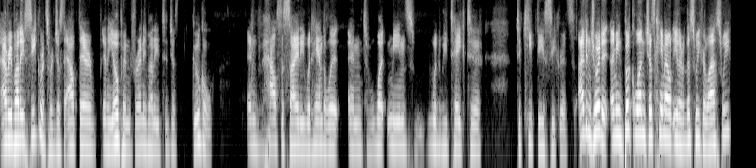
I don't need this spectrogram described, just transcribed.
everybody's secrets were just out there in the open for anybody to just Google and how society would handle it and what means would we take to to keep these secrets. I've enjoyed it. I mean, book one just came out either this week or last week,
